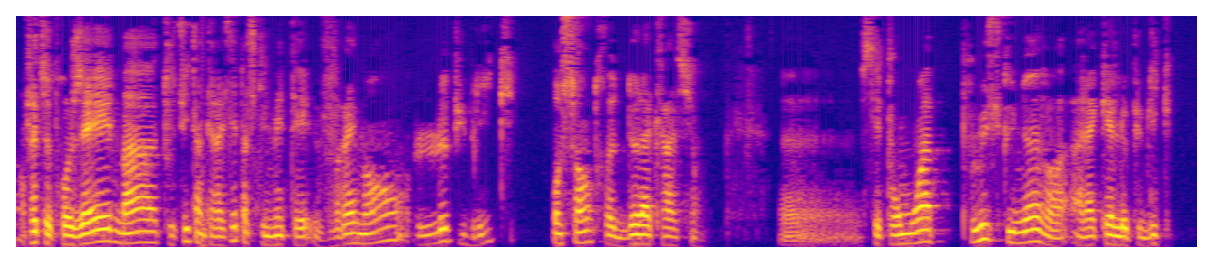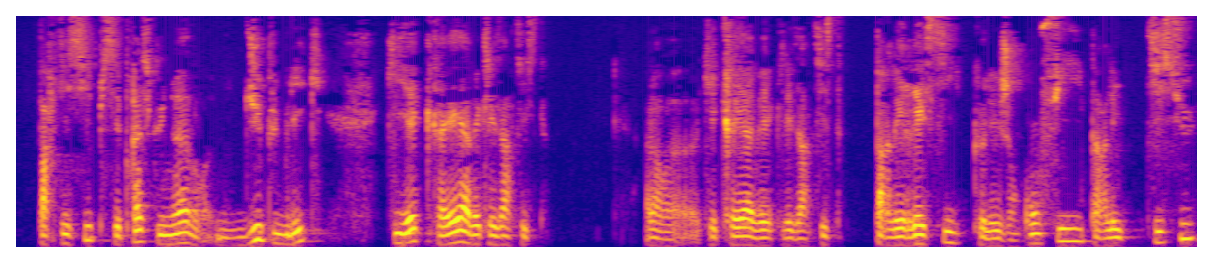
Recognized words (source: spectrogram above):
En fait, ce projet m'a tout de suite intéressé parce qu'il mettait vraiment le public au centre de la création. Euh, c'est pour moi plus qu'une œuvre à laquelle le public participe, c'est presque une œuvre du public qui est créée avec les artistes. Alors, qui est créée avec les artistes par les récits que les gens confient, par les tissus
